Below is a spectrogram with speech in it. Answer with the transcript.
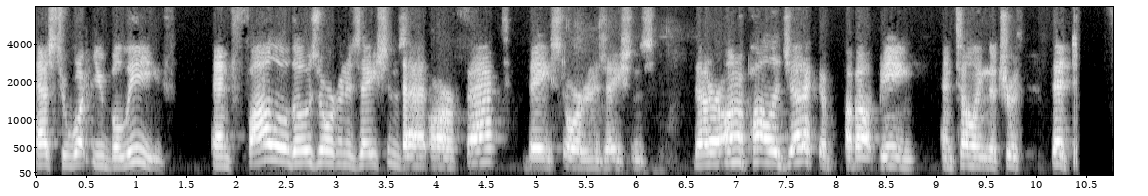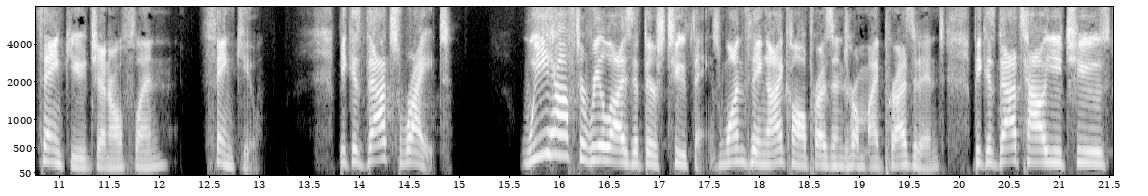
as to what you believe and follow those organizations that are fact based organizations that are unapologetic about being and telling the truth. That Thank you, General Flynn. Thank you. Because that's right. We have to realize that there's two things. One thing I call President Trump my president because that's how you choose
